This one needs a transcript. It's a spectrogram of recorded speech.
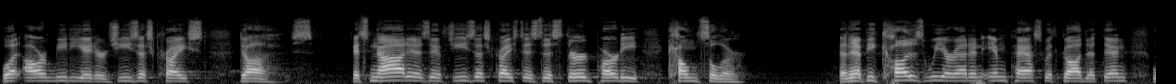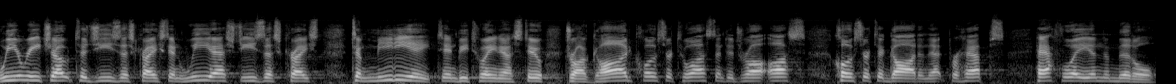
what our mediator, Jesus Christ, does. It's not as if Jesus Christ is this third party counselor. And that because we are at an impasse with God, that then we reach out to Jesus Christ and we ask Jesus Christ to mediate in between us, to draw God closer to us and to draw us closer to God. And that perhaps halfway in the middle,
